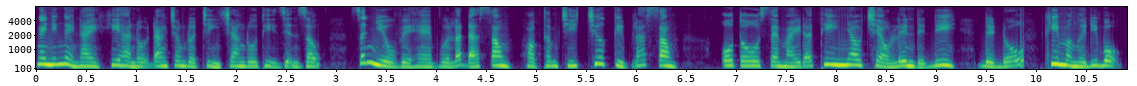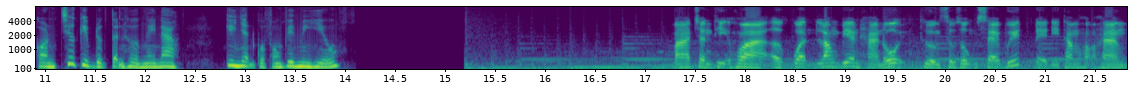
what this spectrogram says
Ngay những ngày này, khi Hà Nội đang trong đợt chỉnh trang đô thị diện rộng, rất nhiều vỉa hè vừa lát đá xong hoặc thậm chí chưa kịp lát xong. Ô tô, xe máy đã thi nhau trèo lên để đi, để đỗ khi mà người đi bộ còn chưa kịp được tận hưởng ngày nào. Ghi nhận của phóng viên Minh Hiếu. Bà Trần Thị Hòa ở quận Long Biên, Hà Nội thường sử dụng xe buýt để đi thăm họ hàng.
